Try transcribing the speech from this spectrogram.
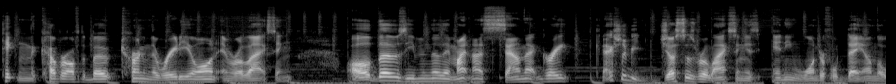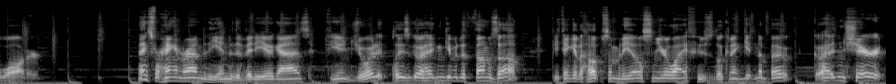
taking the cover off the boat, turning the radio on, and relaxing. All of those, even though they might not sound that great, can actually be just as relaxing as any wonderful day on the water. Thanks for hanging around to the end of the video, guys. If you enjoyed it, please go ahead and give it a thumbs up. If you think it'll help somebody else in your life who's looking at getting a boat, go ahead and share it.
